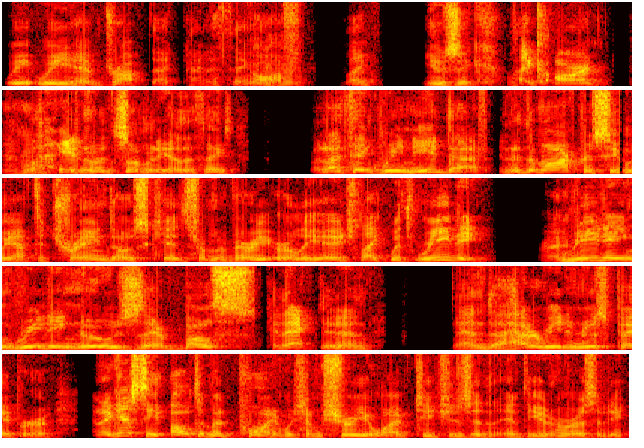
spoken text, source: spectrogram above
we, we have dropped that kind of thing off, like music, like art, like, you know, and so many other things. But I think we need that. In a democracy, we have to train those kids from a very early age, like with reading. Right. Reading, reading news, they're both connected. And, and uh, how to read a newspaper. And I guess the ultimate point, which I'm sure your wife teaches in, at the university,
